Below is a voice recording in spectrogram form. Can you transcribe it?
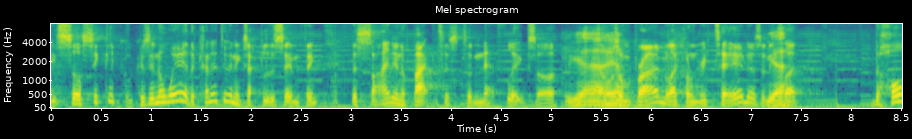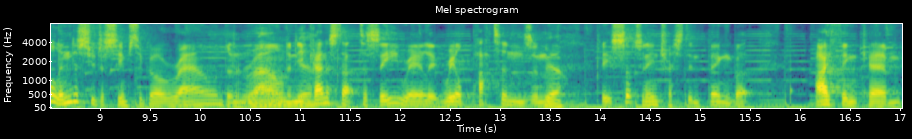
it's so cyclical? Because in a way, they're kind of doing exactly the same thing. They're signing up actors to Netflix or Yeah, Amazon yeah. Prime, like on retainers, and Yeah. it's like the whole industry just seems to go round and And round, round, and you kind of start to see really real patterns, and Yeah. it's such an interesting thing. But I think um,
